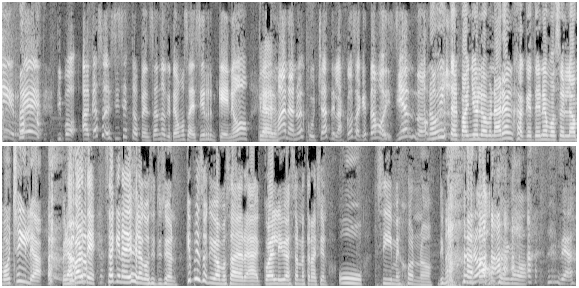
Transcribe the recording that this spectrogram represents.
Sí, re. tipo, ¿acaso decís esto pensando que te vamos a decir que no? Claro. Hermana, ¿no escuchaste las cosas que estamos diciendo? ¿No viste el pañuelo naranja que tenemos en la mochila? Pero aparte, saquen a Dios de la Constitución. ¿Qué pensó que íbamos a ver? a ¿Cuál iba a ser nuestra reacción? Uh, sí, mejor no. Tipo, no. como, o sea,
